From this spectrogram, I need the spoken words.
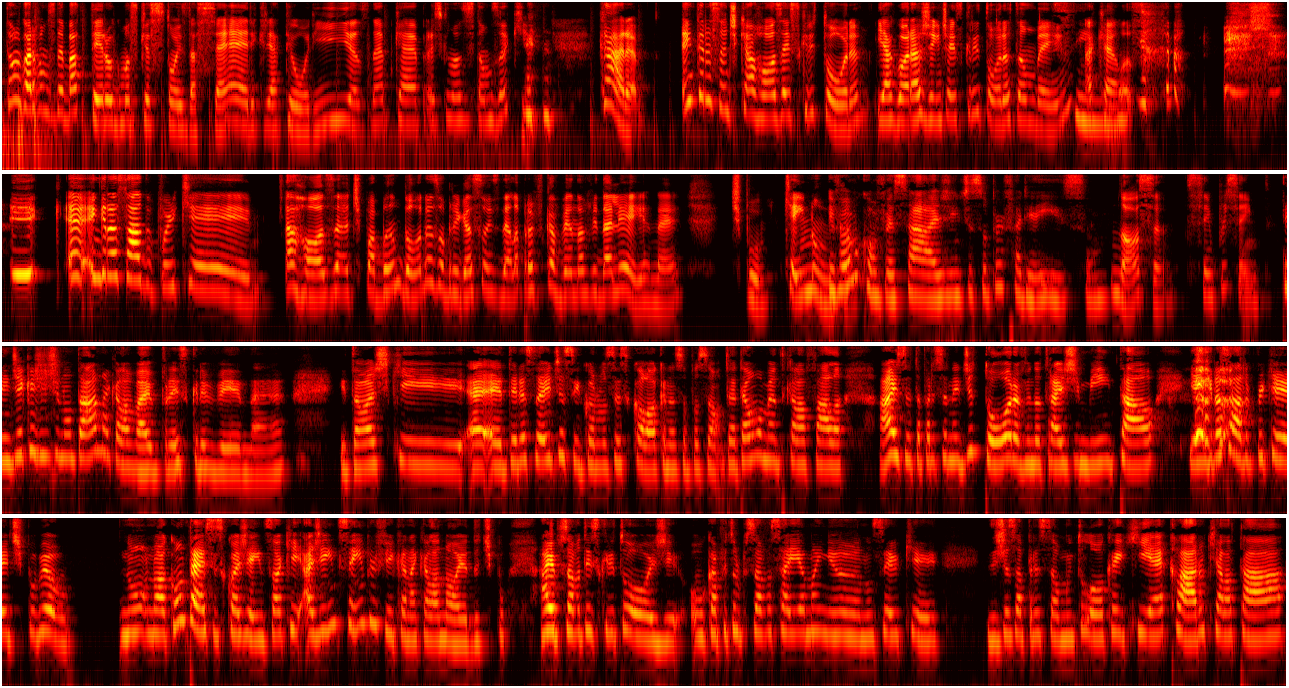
Então agora vamos debater algumas questões da série, criar teorias, né? Porque é para isso que nós estamos aqui. Cara, é interessante que a Rosa é escritora e agora a gente é escritora também, Sim. aquelas. e é engraçado porque a Rosa, tipo, abandona as obrigações dela para ficar vendo a vida alheia, né? Tipo, quem nunca? E vamos confessar, a gente super faria isso. Nossa, 100%. Tem dia que a gente não tá naquela vibe pra escrever, né? Então, acho que é, é, interessante, assim, quando você se coloca nessa posição. Tem até um momento que ela fala, ai, você tá parecendo editora vindo atrás de mim e tal. E é engraçado, porque, tipo, meu, não, não acontece isso com a gente, só que a gente sempre fica naquela noia do tipo, ah, eu precisava ter escrito hoje, o capítulo precisava sair amanhã, não sei o quê. Existe essa pressão muito louca e que é claro que ela tá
